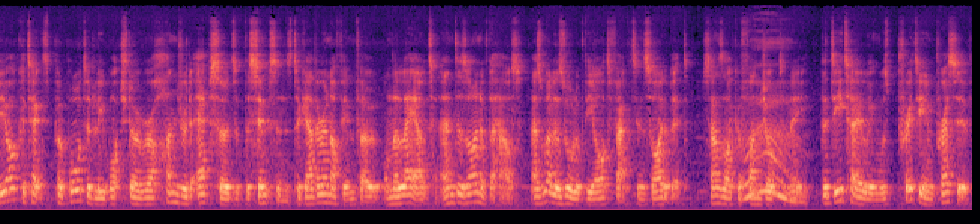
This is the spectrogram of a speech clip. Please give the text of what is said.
The architects purportedly watched over a hundred episodes of The Simpsons to gather enough info on the layout and design of the house, as well as all of the artifacts inside of it. Sounds like a fun job to me. The detailing was pretty impressive,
